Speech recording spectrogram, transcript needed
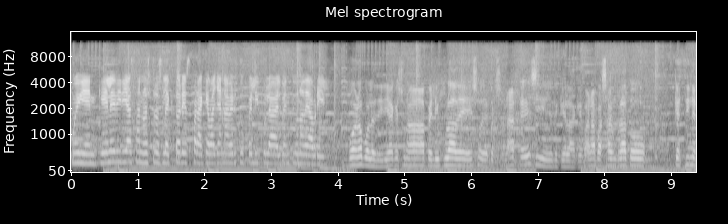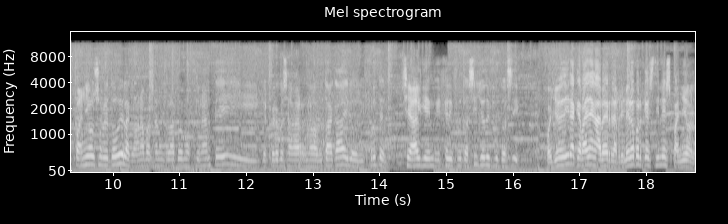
Muy bien, ¿qué le dirías a nuestros lectores para que vayan a ver tu película el 21 de abril? Bueno, pues les diría que es una película de eso, de personajes y de que la que van a pasar un rato, que es cine español sobre todo, y la que van a pasar un rato emocionante y que espero que se agarren a la butaca y lo disfruten. Si hay alguien que disfruta así, yo disfruto así. Pues yo diría que vayan a verla, primero porque es cine español,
